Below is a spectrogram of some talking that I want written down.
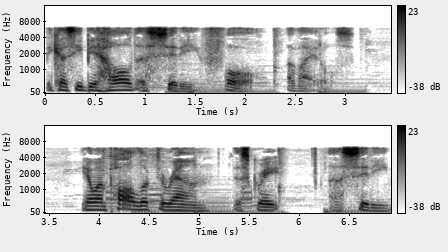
because he beheld a city full of idols. You know, when Paul looked around this great uh, city,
